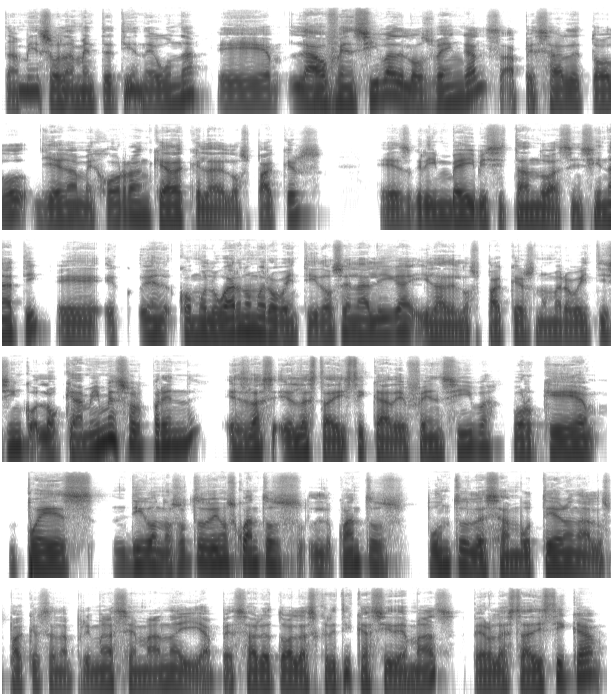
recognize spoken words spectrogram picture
también solamente tiene una. Eh, la ofensiva de los Bengals, a pesar de todo, llega mejor rankeada que la de los Packers. Es Green Bay visitando a Cincinnati eh, eh, como lugar número 22 en la liga y la de los Packers número 25. Lo que a mí me sorprende es la, es la estadística defensiva, porque pues digo, nosotros vimos cuántos, cuántos puntos les zambutieron a los Packers en la primera semana y a pesar de todas las críticas y demás, pero la estadística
